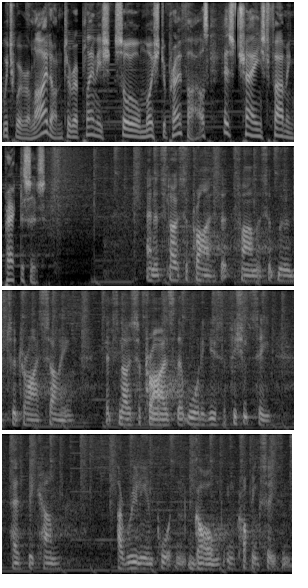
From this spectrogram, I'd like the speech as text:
which were relied on to replenish soil moisture profiles, has changed farming practices. And it's no surprise that farmers have moved to dry sowing. It's no surprise that water use efficiency has become a really important goal in cropping seasons.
